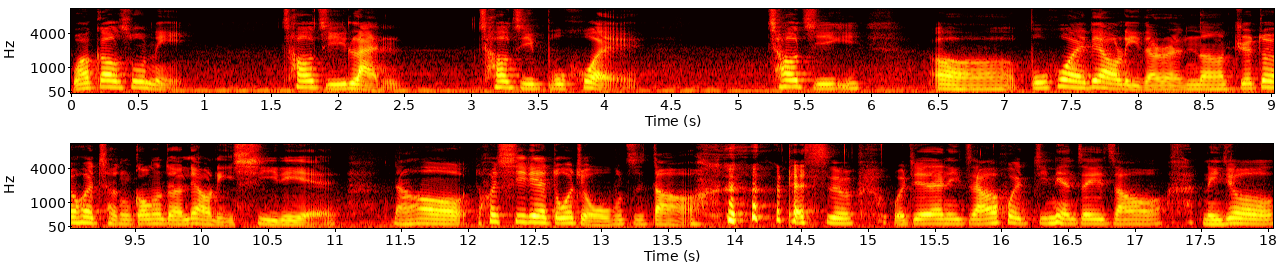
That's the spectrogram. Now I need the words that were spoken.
我要告诉你，超级懒、超级不会、超级呃不会料理的人呢，绝对会成功的料理系列。然后会系列多久我不知道，但是我觉得你只要会今天这一招，你就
